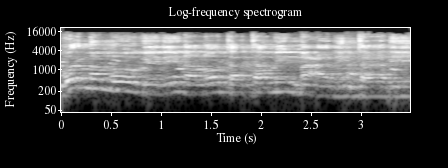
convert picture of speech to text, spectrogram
war ma moogid ina loo tartami macadintaadii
